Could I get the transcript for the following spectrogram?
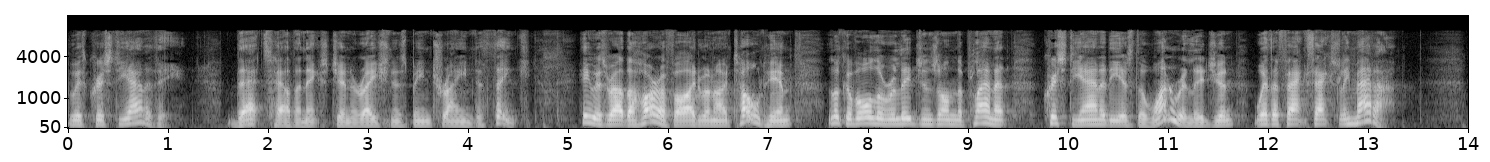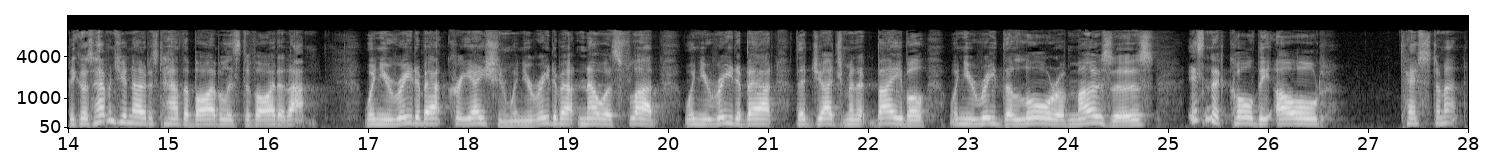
with Christianity. That's how the next generation has been trained to think. He was rather horrified when I told him, look, of all the religions on the planet, Christianity is the one religion where the facts actually matter. Because haven't you noticed how the Bible is divided up? When you read about creation, when you read about Noah's flood, when you read about the judgment at Babel, when you read the law of Moses, isn't it called the Old Testament?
